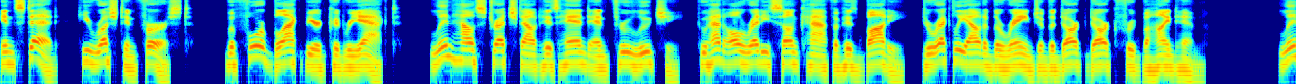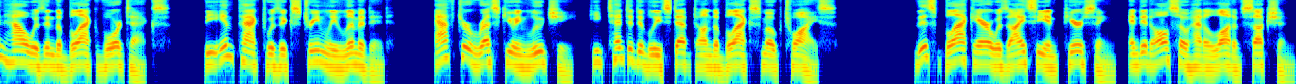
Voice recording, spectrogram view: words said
Instead, he rushed in first. Before Blackbeard could react, Lin Hao stretched out his hand and threw Lucci, who had already sunk half of his body, directly out of the range of the dark dark fruit behind him. Lin Hao was in the black vortex. The impact was extremely limited. After rescuing Lucci, he tentatively stepped on the black smoke twice. This black air was icy and piercing, and it also had a lot of suction.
